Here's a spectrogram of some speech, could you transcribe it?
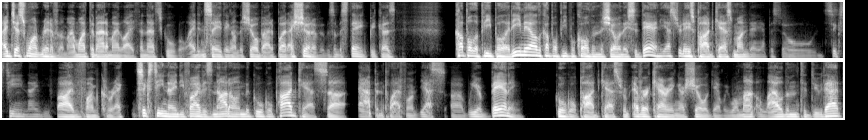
I just want rid of them. I want them out of my life, and that's Google. I didn't say anything on the show about it, but I should have. It was a mistake because a couple of people had emailed, a couple of people called in the show, and they said, "Dan, yesterday's podcast, Monday episode 1695, if I'm correct, 1695 is not on the Google Podcasts uh, app and platform. Yes, uh, we are banning." Google Podcasts from ever carrying our show again. We will not allow them to do that.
